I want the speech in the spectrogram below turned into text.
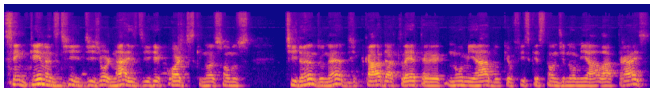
centenas de, de jornais, de recortes que nós somos tirando, né, de cada atleta nomeado, que eu fiz questão de nomear lá atrás,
